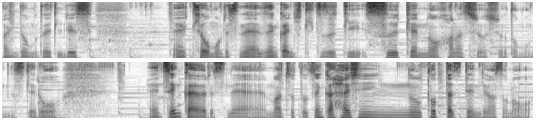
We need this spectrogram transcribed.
はい、どうも大輝です、えー今日もですね、前回に引き続き数件の話をしようと思うんですけど、えー前回はですね、まあちょっと前回配信の撮った時点ではその、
